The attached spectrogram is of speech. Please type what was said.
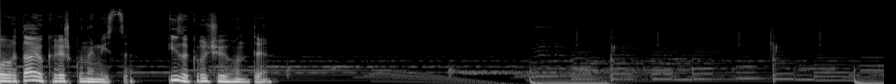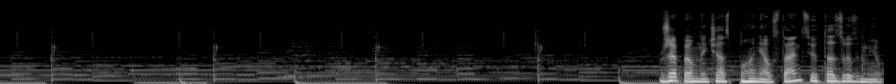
Повертаю кришку на місце і закручую гвинти. Вже певний час поганяв станцію та зрозумів,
